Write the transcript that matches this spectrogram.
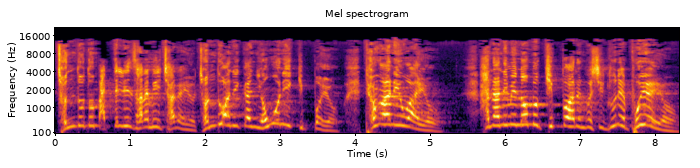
전도도 맛들린 사람이 잘해요. 전도하니까 영혼이 기뻐요. 평안이 와요. 하나님이 너무 기뻐하는 것이 눈에 보여요.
